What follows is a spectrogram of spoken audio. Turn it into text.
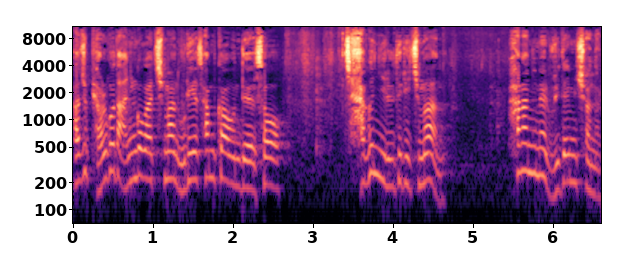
아주 별것 아닌 것 같지만 우리의 삶 가운데에서 작은 일들이지만 하나님의 리뎀션을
